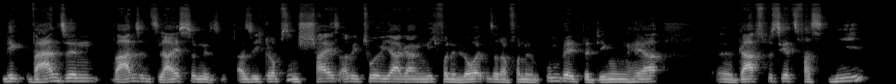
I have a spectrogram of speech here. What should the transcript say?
wir- Wahnsinn, Wahnsinnsleistung. Ist- Also ich glaube, so ein scheiß Abiturjahrgang nicht von den Leuten, sondern von den Umweltbedingungen her äh, gab es bis jetzt fast nie.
